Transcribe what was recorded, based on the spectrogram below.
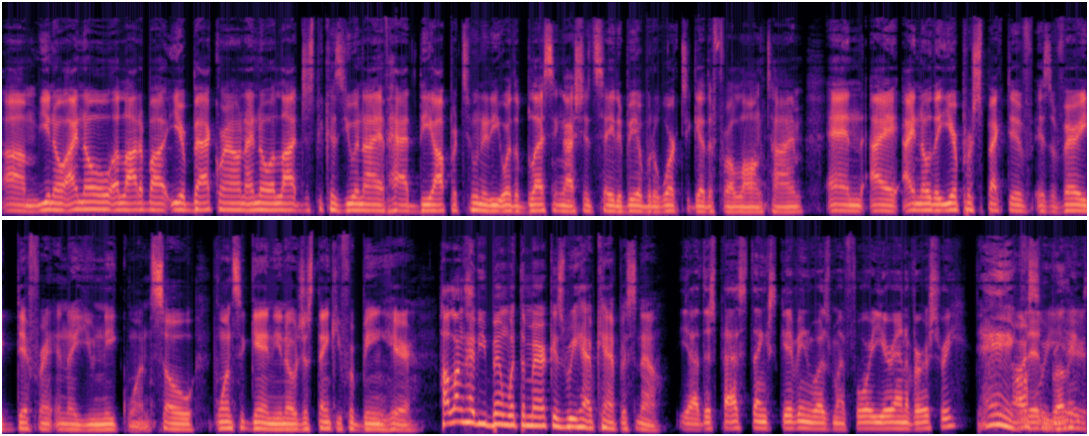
Um, you know, I know a lot about your background. I know a lot just because you and I have had the opportunity or the blessing, I should say, to be able to work together for a long time. And I, I know that your perspective is a very different and a unique one. So once again, you know, just thank you for being here. How long have you been with America's Rehab Campus now? Yeah, this past Thanksgiving was my four-year anniversary. Dang, Awesome, four brother.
